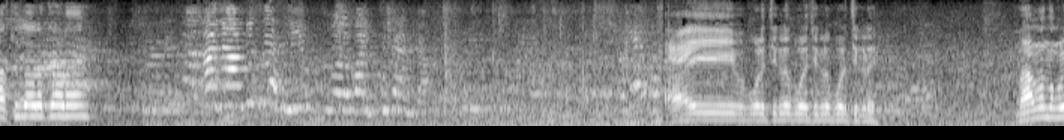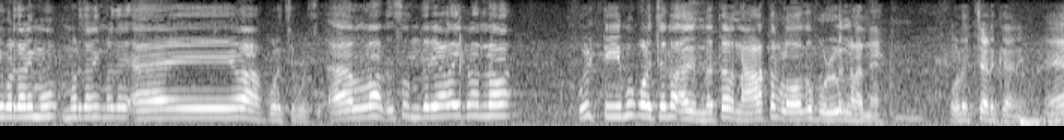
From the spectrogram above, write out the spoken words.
ആക്കില്ലാലൊക്കെ അവിടെ? ഏയ് പൊളിച്ചിക്കട് പൊളിച്ചിക്കട് പൊളിച്ചിക്കട്. മാമ ഒന്നും കൂടി കൊടുത്താണി മൂ ഇമ്മടുത്താണി ഇമ്മടുത്ത അയ്യോ പൊളിച്ച് പൊളിച്ച്. അല്ല അത് സുന്ദരിയാളായിക്കണല്ലോ ഫുൾ ടീം പൊളിച്ചല്ലോ. ഇന്നത്തെ നാളത്തെ വ്ളോഗ് ഫുള്ള് നിങ്ങൾ തന്നെ പൊളിച്ചെടുക്കാൻ ഏ?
